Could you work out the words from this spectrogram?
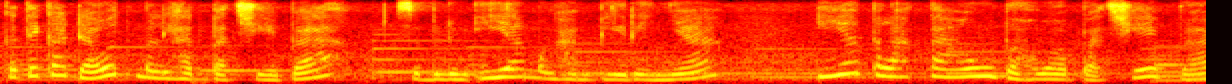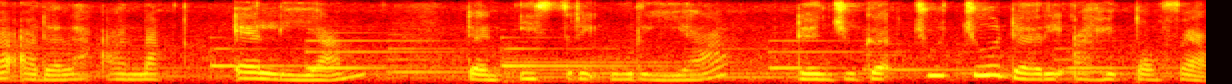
Ketika Daud melihat Batsheba, sebelum ia menghampirinya, ia telah tahu bahwa Batsheba adalah anak Eliam dan istri Uria dan juga cucu dari Ahitofel.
